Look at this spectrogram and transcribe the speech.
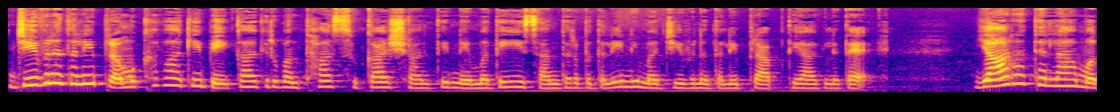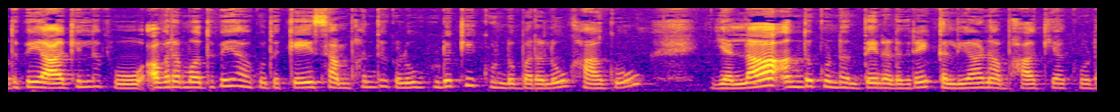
ಜೀವನದಲ್ಲಿ ಪ್ರಮುಖವಾಗಿ ಬೇಕಾಗಿರುವಂತಹ ಸುಖ, ಶಾಂತಿ, ನೆಮ್ಮದಿ ಈ ಸಂದರ್ಭದಲ್ಲಿ ನಿಮ್ಮ ಜೀವನದಲ್ಲಿ ಪ್ರಾಪ್ತಿಯಾಗಲಿದೆ. ಯಾರದೆಲ್ಲ ಮದುವೆ ಆಗಿಲ್ಲವೋ ಅವರ ಮದುವೆಯಾಗುವುದಕ್ಕೆ ಸಂಬಂಧಗಳು ಹುಡುಕಿಕೊಂಡು ಬರಲು ಹಾಗೂ ಎಲ್ಲ ಅಂದುಕೊಂಡಂತೆ ನಡೆದರೆ ಕಲ್ಯಾಣ ಭಾಗ್ಯ ಕೂಡ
